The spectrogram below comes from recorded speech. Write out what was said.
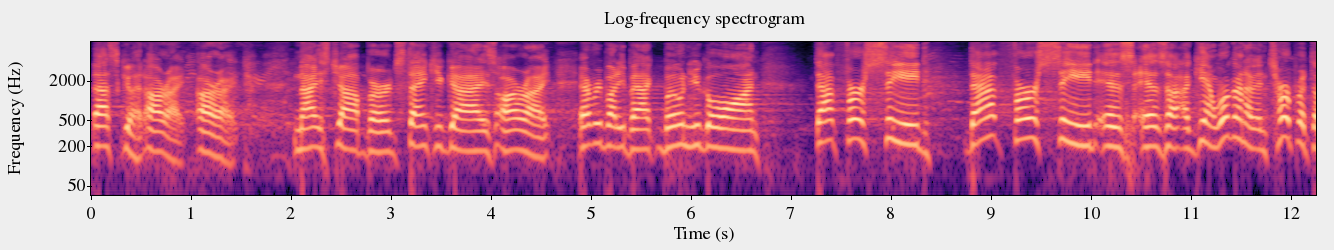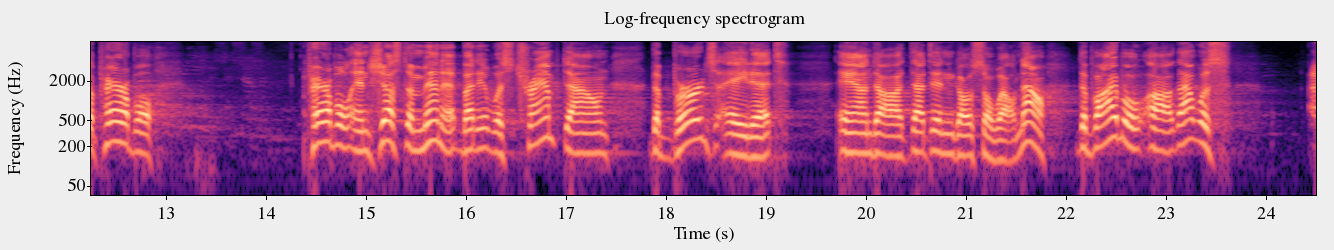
that's good. All right, all right. Nice job, birds. Thank you, guys. All right. Everybody back. Boone, you go on. That first seed that first seed is, is uh, again, we're going to interpret the parable parable in just a minute, but it was tramped down. The birds ate it, and uh, that didn't go so well. Now, the Bible, uh, that was, uh,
